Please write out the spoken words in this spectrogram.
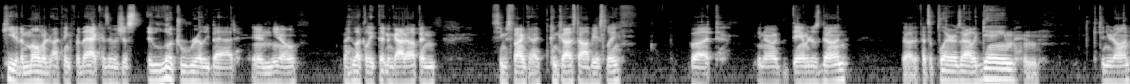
heat of the moment, I think, for that because it was just, it looked really bad. And, you know, luckily Pittman got up and seems fine, concussed, obviously. But, you know, damage was done. The defensive player is out of the game and continued on.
